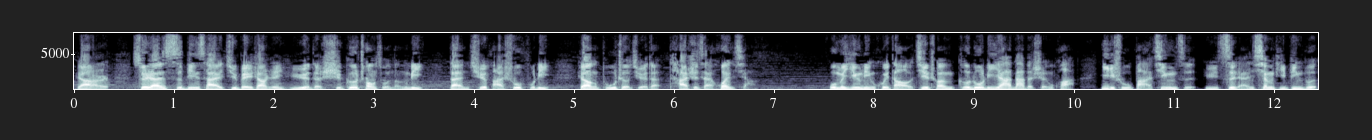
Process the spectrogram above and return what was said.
然而，虽然斯宾塞具备让人愉悦的诗歌创作能力，但缺乏说服力，让读者觉得他是在幻想。我们应领会到，揭穿格洛利亚娜的神话艺术，把镜子与自然相提并论，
